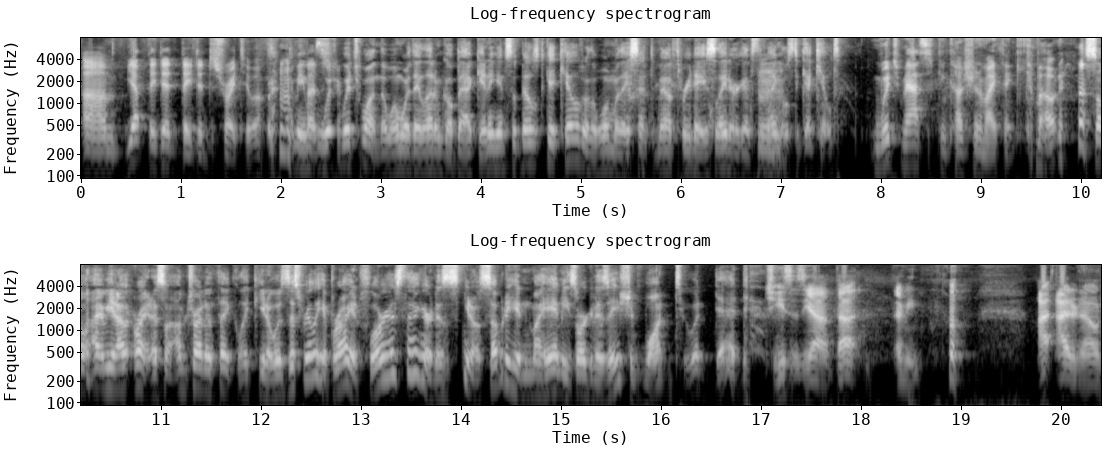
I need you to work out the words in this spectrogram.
Um, yep, they did they did destroy Tua. I mean, true. which one? The one where they let him go back in against the Bills to get killed, or the one where they sent him out three days later against the Bengals to get killed? Which massive concussion am I thinking about? So I mean, I, right? So I'm trying to think, like, you know, was this really a Brian Flores thing, or does you know somebody in Miami's organization want Tua dead? Jesus, yeah, that. I mean, I, I don't know.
